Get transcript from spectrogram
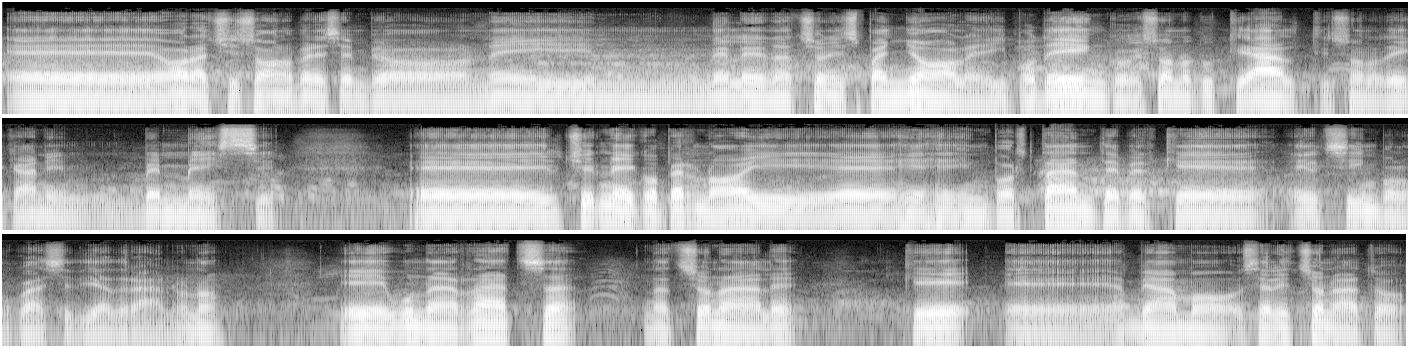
eh, ora ci sono per esempio nei, nelle nazioni spagnole, i Podenco che sono tutti alti, sono dei cani ben messi. Eh, il Cirneco per noi è, importante perché è il simbolo quasi di Adrano, no? è una razza nazionale che eh, abbiamo selezionato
